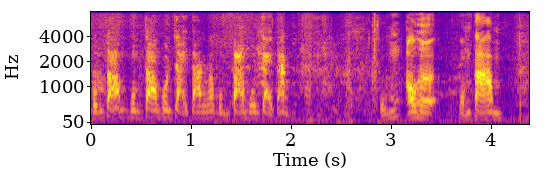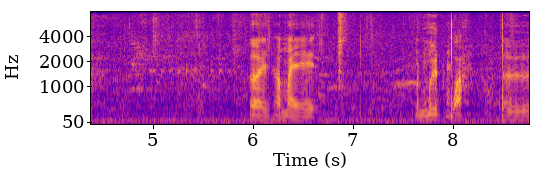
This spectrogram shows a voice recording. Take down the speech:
ผมตามผมตามคนจ่ายตังค์ครับ ผมตามคนจ่ายตังค์ผมเอาเหอะ ผมตาม เฮ้ยทำไม มันมืดวะเออ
